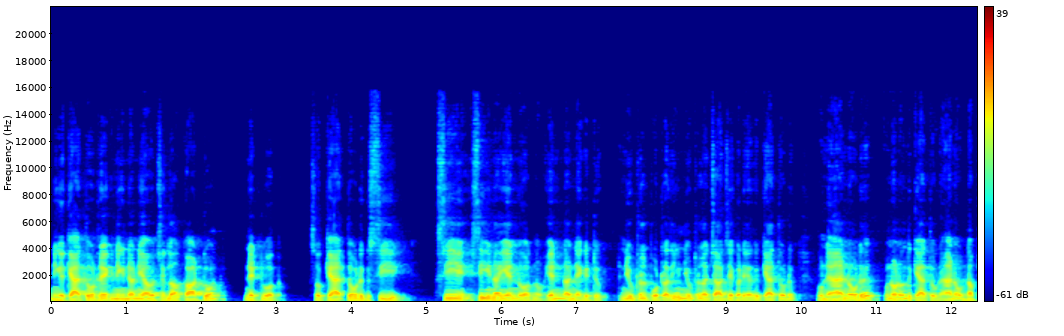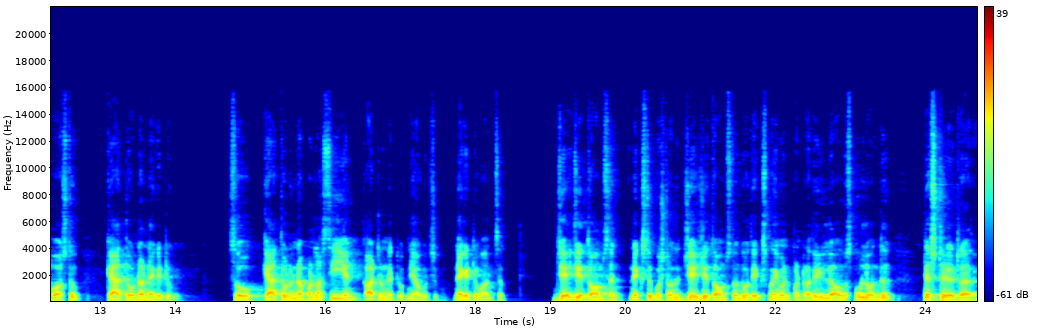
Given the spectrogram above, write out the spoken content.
நீங்கள் கேத்தோட் ரேக்கு நீங்கள் என்ன ஞாபகம் வச்சுக்கலாம்? கார்ட்டூன் நெட்வொர்க் ஸோ கேத்தோடுக்கு சி சி சினா என் வரணும். என்னா நெகட்டிவ் நியூட்ரல் போட்டுறாதீங்க. நியூட்ரலாக சார்ஜே கிடையாது. கேத்தோடு ஒன்று ஆனோடு இன்னொன்று வந்து கேத்தோடு ஆனோட்னா பாசிட்டிவ் கேத்தோடுனா நெகட்டிவ் ஸோ கேத்தோடு என்ன பண்ணலாம்? சிஎன் கார்ட்டூன் நெட்வொர்க் ஞாபகம் வச்சுக்கோங்க. Negative answer JJ Thomson next question வந்து ஜேஜே தாம்சன் வந்து ஒரு எக்ஸ்பெரிமெண்ட் பண்ணுறாரு இல்லை அவங்க ஸ்கூலில் வந்து டெஸ்ட் எழுதுறாரு.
